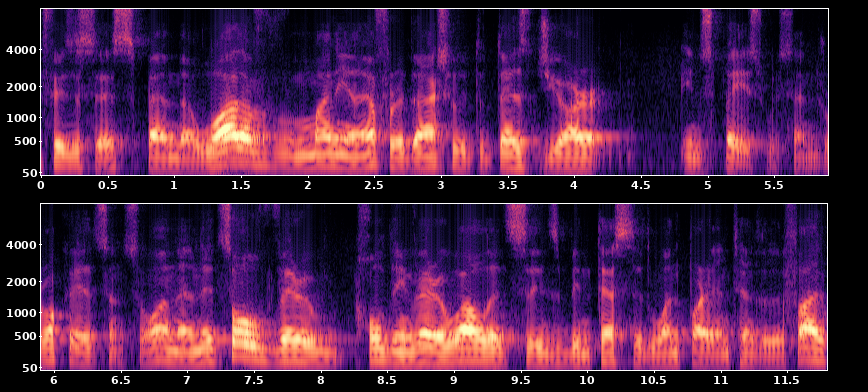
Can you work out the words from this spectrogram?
physicists spend a lot of money and effort actually to test GR in space. We send rockets and so on, and it's all very holding very well. It's, it's been tested one part in 10 to the 5.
